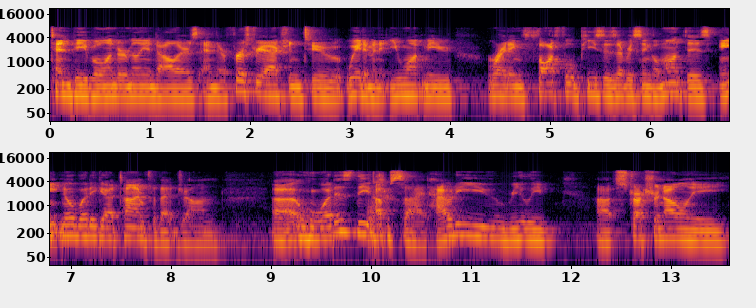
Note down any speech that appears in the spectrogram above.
10 people, under a million dollars, and their first reaction to, wait a minute, you want me writing thoughtful pieces every single month is, ain't nobody got time for that, John. Uh, what is the upside? How do you really uh, structure not only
